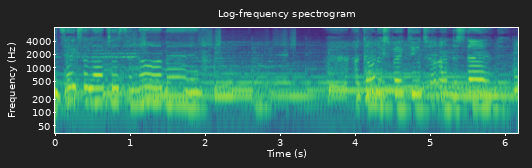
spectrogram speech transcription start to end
It takes a lot just to know a man. I don't expect you to understand it.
